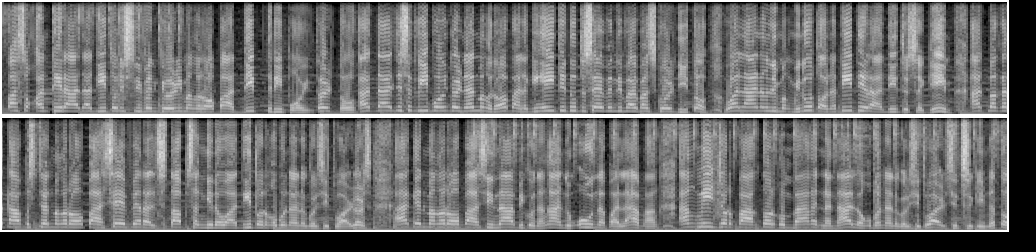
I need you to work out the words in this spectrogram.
Pasok ang tirada dito ni Stephen Curry mga ropa, deep 3-pointer to. At dahil sa 3-pointer na yan mga ropa, naging 82 to 75 ang score dito. Wala nang limang minuto natitira dito sa game. At pagkatapos dyan mga ropa, several stops ang ginawa dito ng kubunan ng Golden State Warriors. Again mga ropa, sinabi ko na nga nung una pa lamang, ang major factor kung bakit nanalo ang kubunan ng Golden State Warriors dito sa game na to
